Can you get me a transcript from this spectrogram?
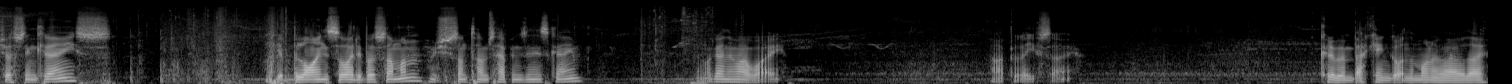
just in case. You get blindsided by someone, which sometimes happens in this game. Am I going the right way? I believe so. Could have been back in, got on the monorail though.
